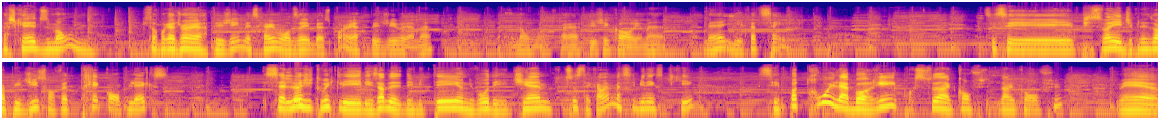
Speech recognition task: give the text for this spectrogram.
Parce que je connais du monde qui sont pas capables de jouer à un RPG, mais ils vont dire, ben, c'est pas un RPG vraiment. Non, non, c'est un RPG carrément. Mais il est fait simple. C'est. Puis souvent, les Japanese RPG sont faits très complexes. Celle-là, j'ai trouvé que les, les arbres de débilité au niveau des gems, tout ça, c'était quand même assez bien expliqué. C'est pas trop élaboré pour que ce soit dans le confus. Dans le confus mais euh,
